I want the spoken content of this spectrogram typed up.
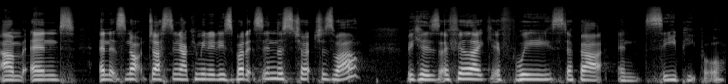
Um, and and it's not just in our communities, but it's in this church as well. Because I feel like if we step out and see people,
